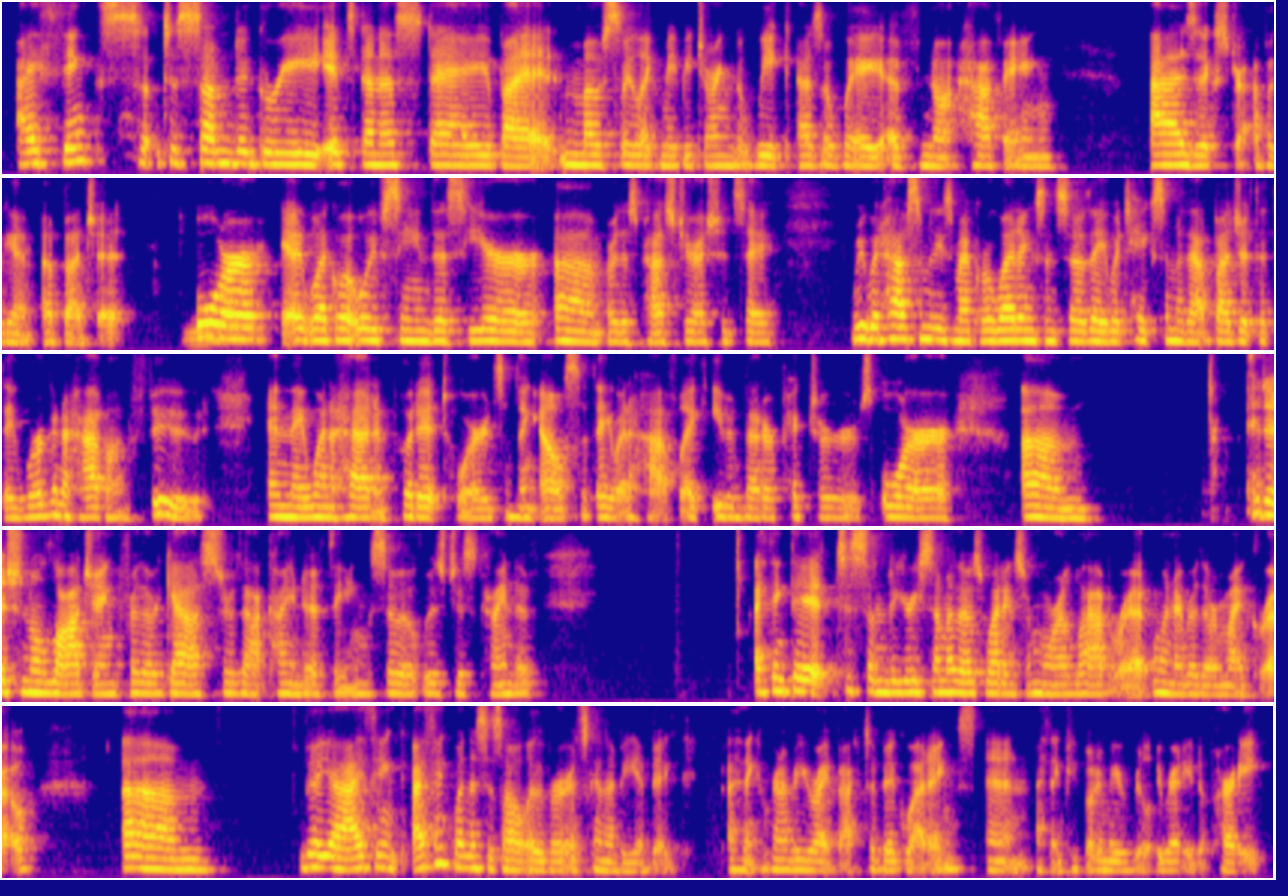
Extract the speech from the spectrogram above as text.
I think to some degree it's going to stay, but mostly like maybe during the week as a way of not having as extravagant a budget. Mm. Or eh, like what we've seen this year, um, or this past year, I should say, we would have some of these micro weddings. And so they would take some of that budget that they were going to have on food and they went ahead and put it towards something else that they would have, like even better pictures or um, additional lodging for their guests or that kind of thing. So it was just kind of, I think that to some degree, some of those weddings are more elaborate whenever they're micro. Um, but yeah, I think I think when this is all over, it's going to be a big. I think we're going to be right back to big weddings, and I think people are going to be really ready to party.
